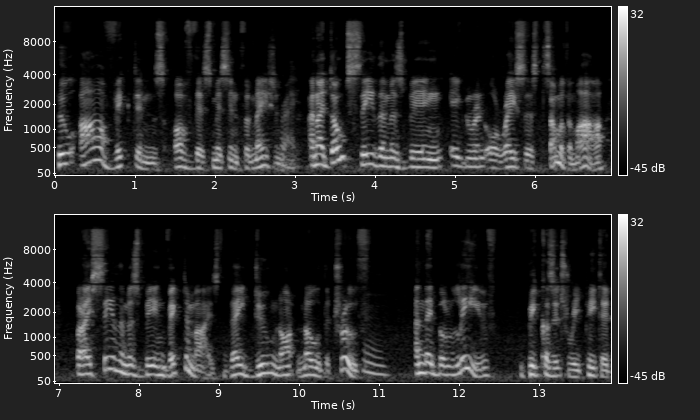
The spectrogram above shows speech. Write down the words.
who are victims of this misinformation. Right. And I don't see them as being ignorant or racist. Some of them are, but I see them as being victimized. They do not know the truth. Mm. And they believe because it's repeated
